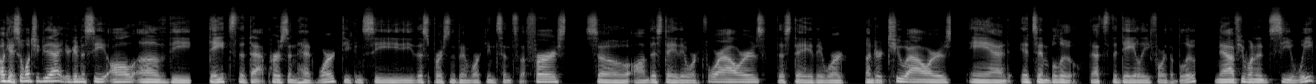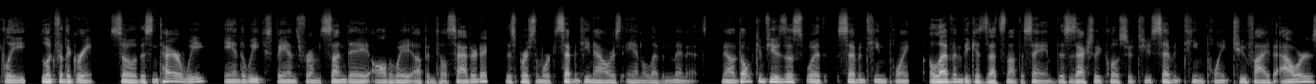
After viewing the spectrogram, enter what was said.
Okay, so once you do that, you're going to see all of the dates that that person had worked. You can see this person's been working since the first. So on this day, they worked four hours. This day, they worked under two hours and it's in blue. That's the daily for the blue. Now, if you wanted to see weekly, look for the green. So this entire week and the week spans from Sunday all the way up until Saturday. This person worked 17 hours and 11 minutes. Now, don't confuse this with 17.11 because that's not the same. This is actually closer to 17.25 hours.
